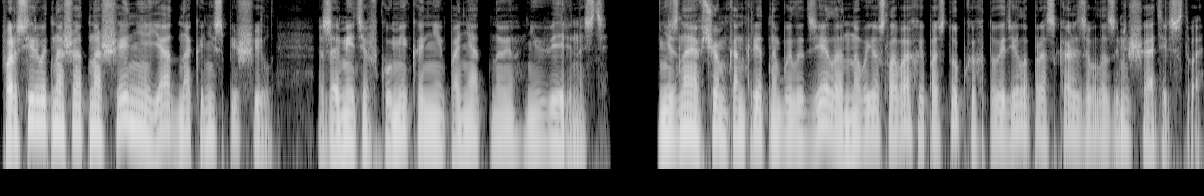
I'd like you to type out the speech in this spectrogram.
Форсировать наши отношения я, однако, не спешил, заметив в Кумика непонятную неуверенность. Не знаю, в чем конкретно было дело, но в ее словах и поступках то и дело проскальзывало замешательство.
